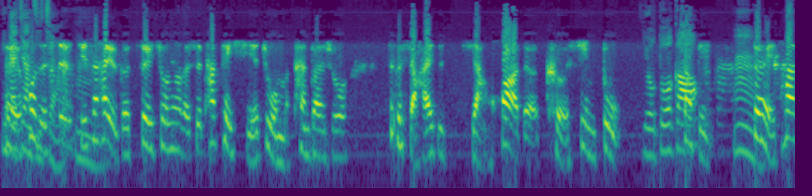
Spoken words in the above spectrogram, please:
应该这样子讲。或者是，其实还有一个最重要的是，他可以协助我们判断说，这个小孩子讲话的可信度有多高？到底，嗯，对，他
